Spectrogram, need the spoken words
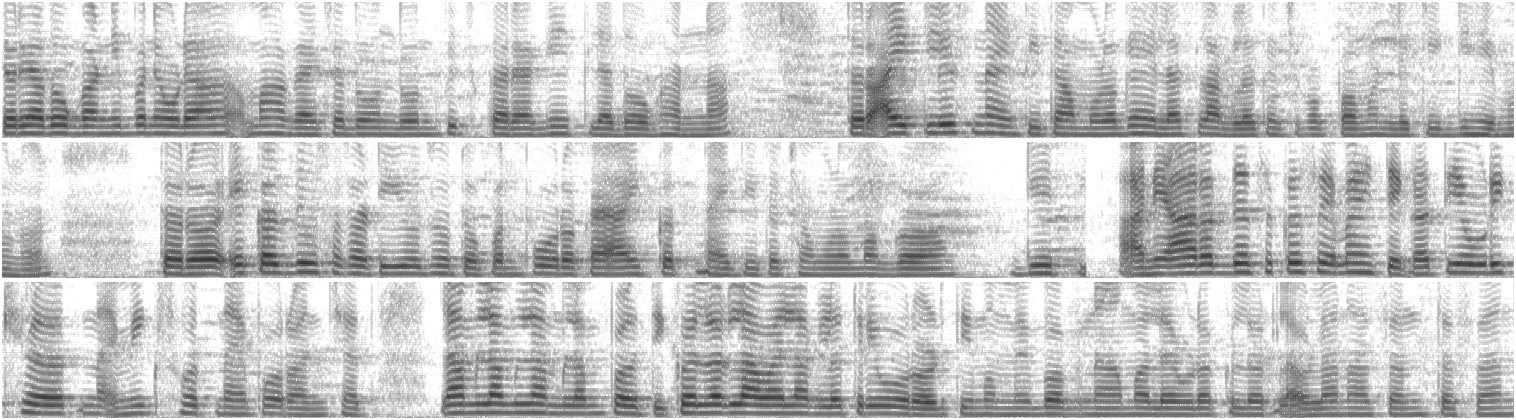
तर या दोघांनी पण एवढ्या महागायच्या दोन दोन पिचकऱ्या घेतल्या दोघांना. तर ऐकलीच नाही ती त्यामुळं घ्यायलाच लागलं. त्याचे पप्पा म्हणले की घे म्हणून. तर एकाच दिवसासाठी यूज होतो पण पोरं काय ऐकत नाही ती त्याच्यामुळं मग घेतली. आणि आराध्याचं कसं आहे माहिती आहे का? ती एवढी खेळत नाही मिक्स होत नाही पोरांच्यात. लांब लांब लांब लांब पळती. कलर लावायला लागलं तरी ओरडती मम्मी बघ ना मला एवढा कलर लावला ना असन तसन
